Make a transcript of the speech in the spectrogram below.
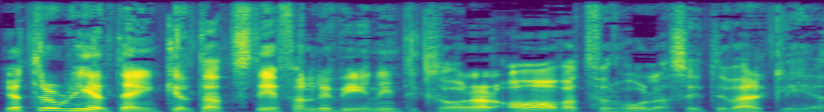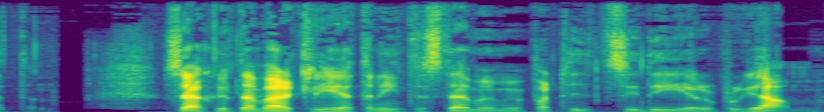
Jag tror helt enkelt att Stefan Löfven inte klarar av att förhålla sig till verkligheten. Särskilt när verkligheten inte stämmer med partiets idéer och program.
